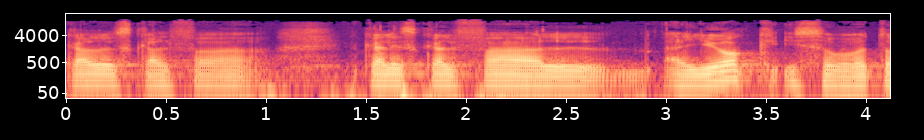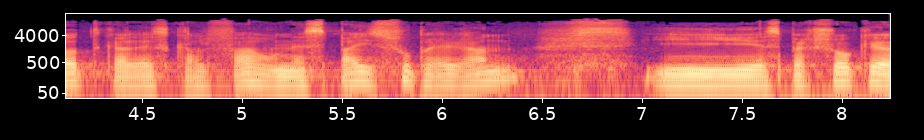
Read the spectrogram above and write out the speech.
cal escalfar cal escalfar el, el lloc i sobretot cal escalfar un espai supergran i és per això que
